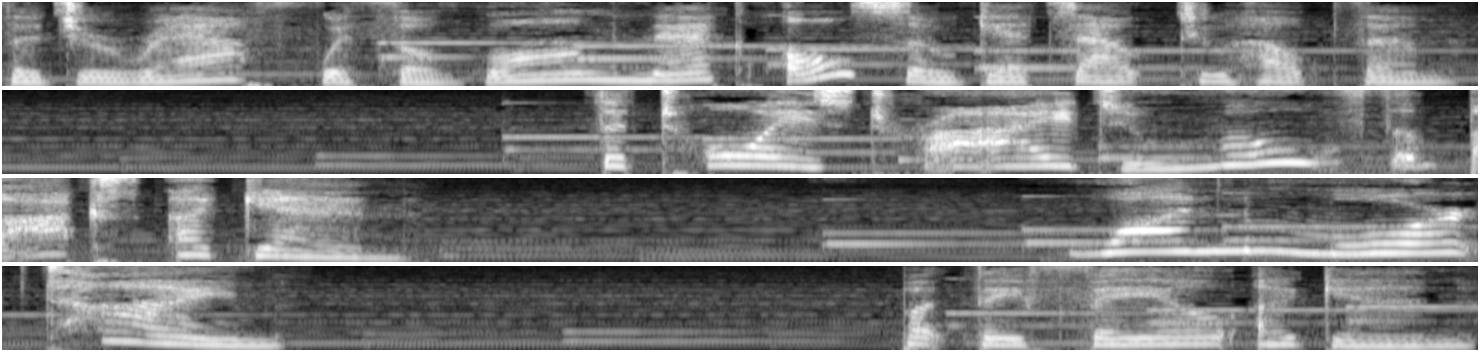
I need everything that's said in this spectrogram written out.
The giraffe with the long neck also gets out to help them. The toys try to move the box again one more time. But they fail again.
